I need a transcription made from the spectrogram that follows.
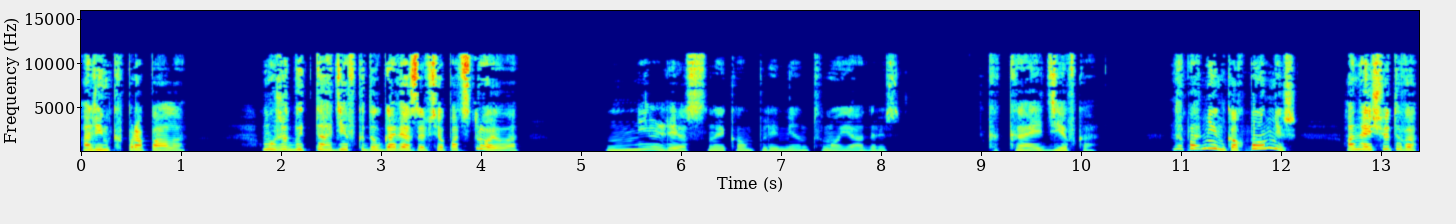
Алинка пропала. Может быть, та девка долговязая все подстроила? Нелестный комплимент в мой адрес. Какая девка? На поминках, помнишь? Она еще этого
